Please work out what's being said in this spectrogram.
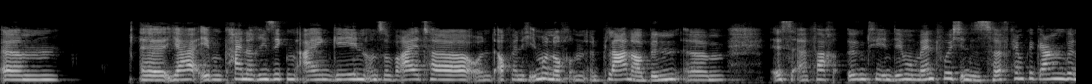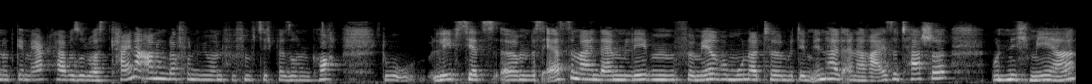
ähm, äh, ja eben keine Risiken eingehen und so weiter. Und auch wenn ich immer noch ein, ein Planer bin, ähm, ist einfach irgendwie in dem Moment, wo ich in dieses Surfcamp gegangen bin und gemerkt habe, so du hast keine Ahnung davon, wie man für 50 Personen kocht. Du lebst jetzt ähm, das erste Mal in deinem Leben für mehrere Monate mit dem Inhalt einer Reisetasche und nicht mehr.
